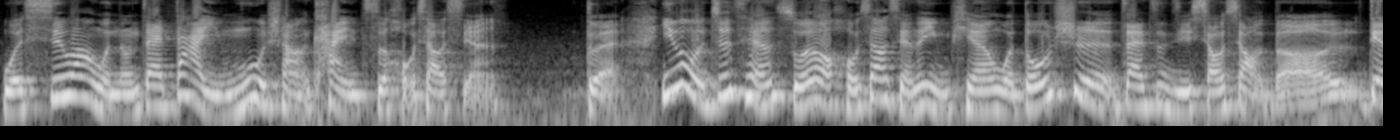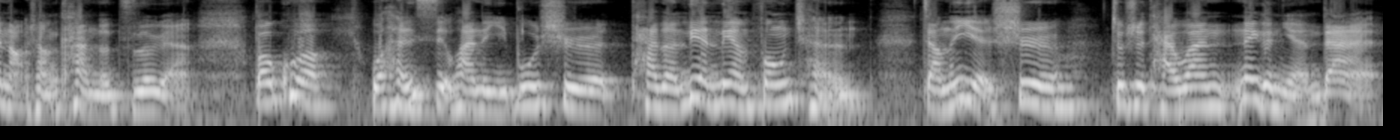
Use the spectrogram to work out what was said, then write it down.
我希望我能在大荧幕上看一次侯孝贤。对，因为我之前所有侯孝贤的影片，我都是在自己小小的电脑上看的资源，包括我很喜欢的一部是他的《恋恋风尘》，讲的也是就是台湾那个年代。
